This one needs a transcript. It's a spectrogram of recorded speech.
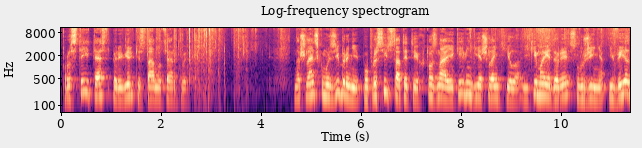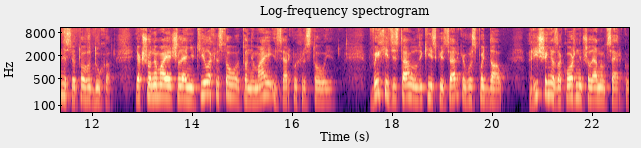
Простий тест перевірки стану церкви. На членському зібранні попросіть стати тих, хто знає, який він є член тіла, які має дари служіння і виявлення Святого Духа. Якщо немає членів тіла Христового, то немає і церкви Христової. Вихід зі стану Лудикійської церкви Господь дав рішення за кожним членом церкви,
